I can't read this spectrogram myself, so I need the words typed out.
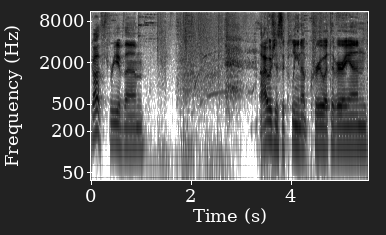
got three of them. I was just a cleanup crew at the very end.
